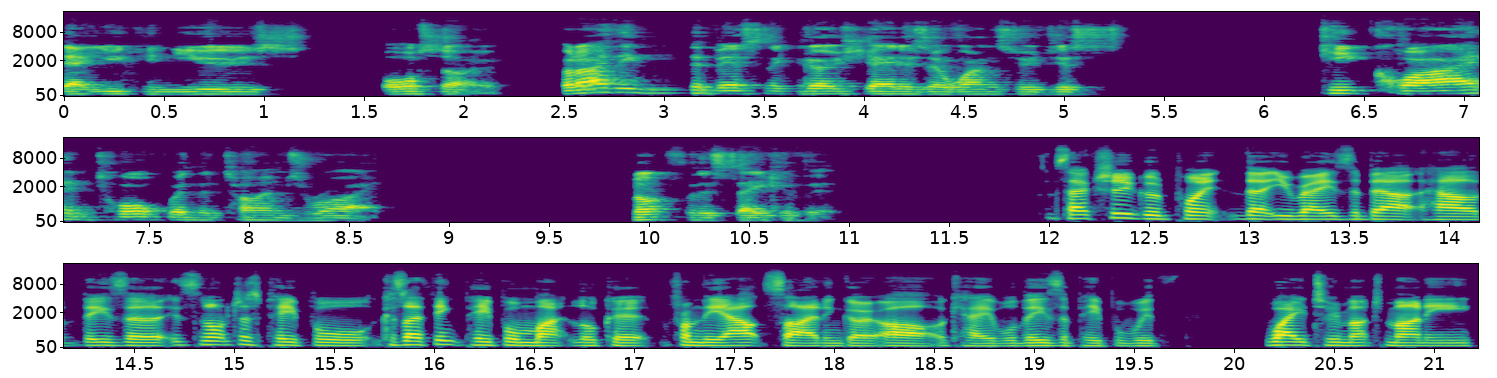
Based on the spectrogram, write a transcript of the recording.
that you can use also. But I think the best negotiators are ones who just keep quiet and talk when the time's right, not for the sake of it. It's actually a good point that you raise about how these are, it's not just people, because I think people might look at from the outside and go, oh, okay, well, these are people with way too much money,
